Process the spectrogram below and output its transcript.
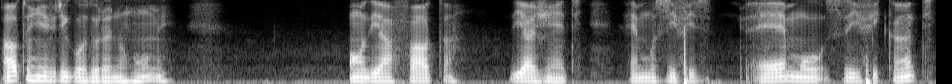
Altos níveis de gordura no rumen, onde há falta de agente emulsificante,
